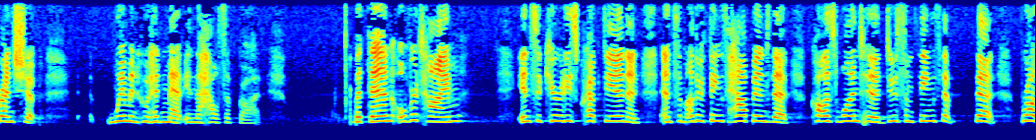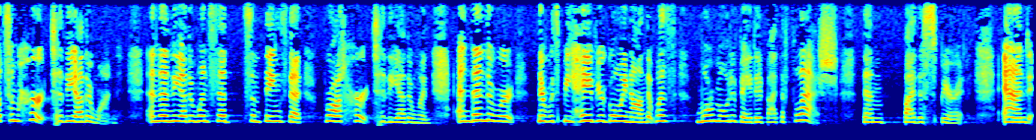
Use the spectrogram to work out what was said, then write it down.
friendship. Women who had met in the house of God. But then over time, insecurities crept in and, and some other things happened that caused one to do some things that, that brought some hurt to the other one. And then the other one said some things that brought hurt to the other one. And then there were there was behavior going on that was more motivated by the flesh than by the spirit. And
